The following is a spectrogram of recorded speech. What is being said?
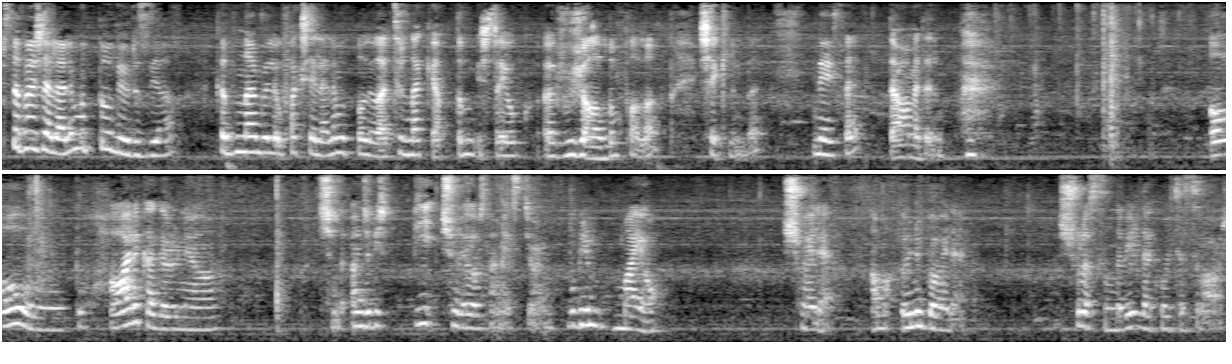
biz de böyle şeylerle mutlu oluyoruz ya. Kadınlar böyle ufak şeylerle mutlu oluyorlar. Tırnak yaptım, işte yok e, ruj aldım falan şeklinde. Neyse devam edelim. Oo, bu harika görünüyor. Şimdi önce bir, bir şöyle göstermek istiyorum. Bu bir mayo. Şöyle ama önü böyle. Şurasında bir dekoltesi var.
